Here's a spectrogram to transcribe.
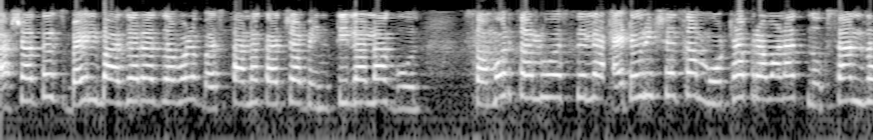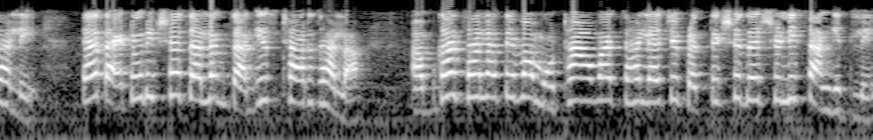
अशातच बैल बाजाराजवळ बसस्थानकाच्या भिंतीला लागून समोर चालू असलेल्या ऑटो रिक्षाचा मोठ्या प्रमाणात नुकसान झाले. त्यात ऑटो रिक्षा चालक जागीच ठार झाला. अपघात झाला तेव्हा मोठा आवाज झाल्याचे प्रत्यक्षदर्शींनी सांगितले.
